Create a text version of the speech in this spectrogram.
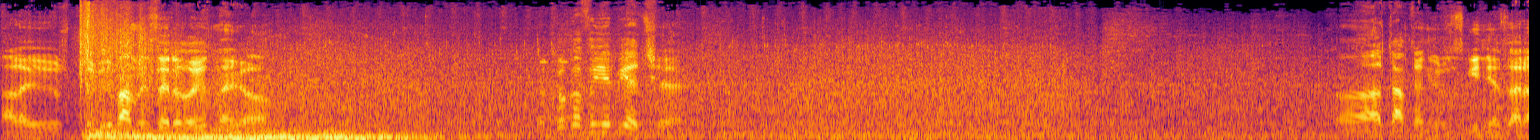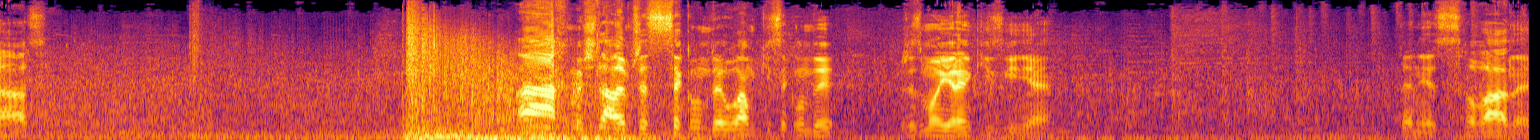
Ale już przegrywamy 0 do 1. Do kogo wy jebiecie? No, a tamten już zginie zaraz. Ach, myślałem przez sekundę, ułamki sekundy, że z mojej ręki zginie. Ten jest schowany.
